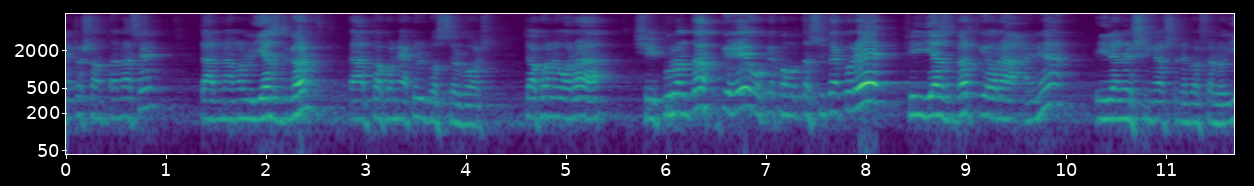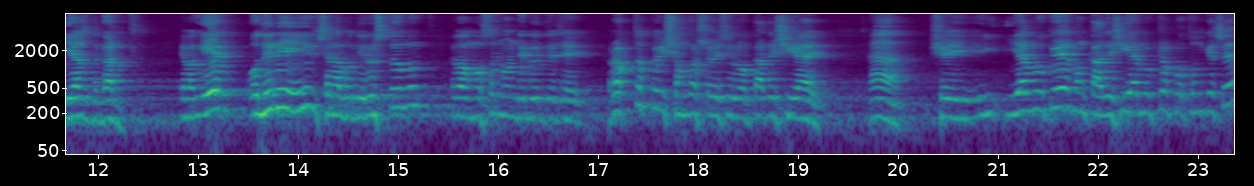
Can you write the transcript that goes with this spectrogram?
একটা সন্তান আছে, তার নাম হলো ইয়াজগর্দ তার তখন একুশ বছর বয়স। তখন ওরা সেই পুরন্তককে ওকে ক্ষমতাচ্যুতা করে সেই ইয়াজগর্দকে ওরা আইনে ইরানের সিংহাসনে বসালো ইয়াজগর্দ এবং এর অধীনেই সেনাপতি রুস্তুম এবং মুসলমানদের বিরুদ্ধে যে রক্তক্ষয়ী সংঘর্ষ হয়েছিল কাদেশিয়ায় হ্যাঁ সেই ই- ইয়ারমুখে এবং কাদেশি ইয়ারমুখটা প্রথম গেছে,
